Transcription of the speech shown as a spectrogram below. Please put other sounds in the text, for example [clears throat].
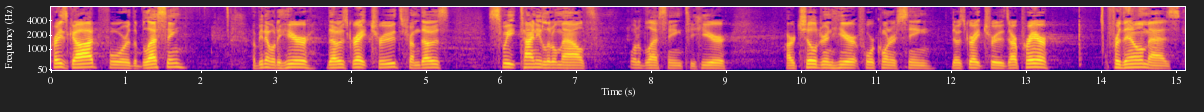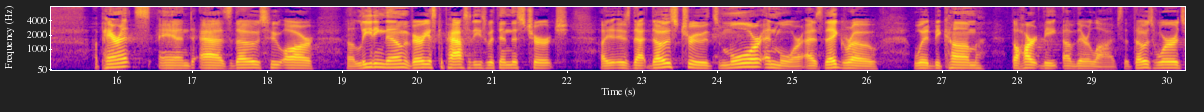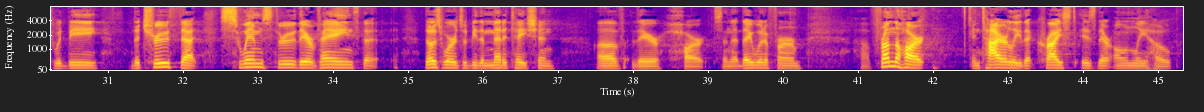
Praise God for the blessing of being able to hear those great truths from those sweet, tiny little mouths. What a blessing to hear our children here at Four Corners sing those great truths. Our prayer for them as parents and as those who are uh, leading them in various capacities within this church uh, is that those truths, more and more as they grow, would become the heartbeat of their lives. That those words would be the truth that swims through their veins, that those words would be the meditation of their hearts, and that they would affirm uh, from the heart entirely that Christ is their only hope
